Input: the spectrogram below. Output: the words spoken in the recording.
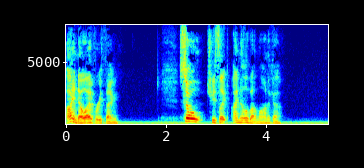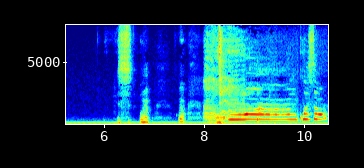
I know everything. So, She's like, I know about Monika. s- croissant.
